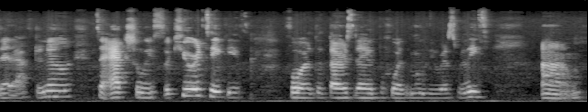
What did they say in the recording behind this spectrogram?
that afternoon to actually secure tickets for the Thursday before the movie was released. Um,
